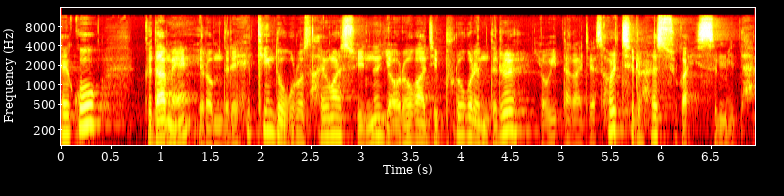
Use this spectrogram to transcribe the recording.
하고 그 다음에 여러분들이 해킹 도구로 사용할 수 있는 여러 가지 프로그램들을 여기다가 이제 설치를 할 수가 있습니다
